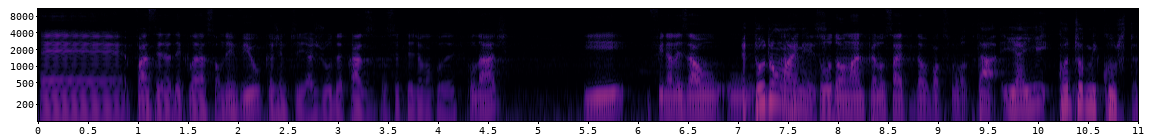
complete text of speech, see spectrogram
É, fazer a declaração de envio, que a gente ajuda caso você esteja com alguma dificuldade. E finalizar o. o- É tudo o online isso? Tudo online pelo site da Box Flow. Tá, e aí quanto me custa?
